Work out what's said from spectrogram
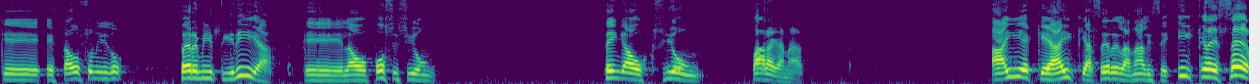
que Estados Unidos permitiría que la oposición tenga opción para ganar. Ahí es que hay que hacer el análisis y crecer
